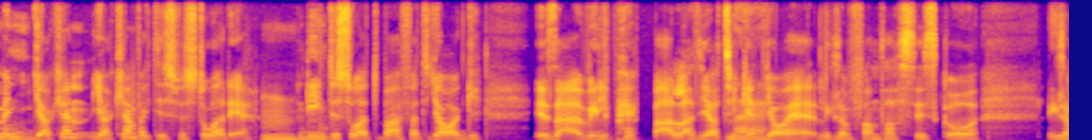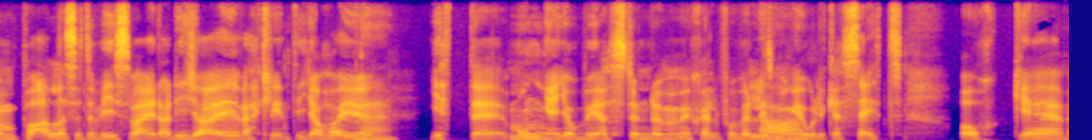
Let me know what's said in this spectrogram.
Men jag, kan, jag kan faktiskt förstå det. Mm. Det är inte så att bara för att jag är så här, vill peppa alla att jag tycker Nej. att jag är liksom fantastisk och liksom på alla sätt och vis varje dag. Det gör jag ju verkligen inte. Jag har ju Nej. jättemånga jobbiga stunder med mig själv på väldigt Ja. många olika sätt. Och, eh,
